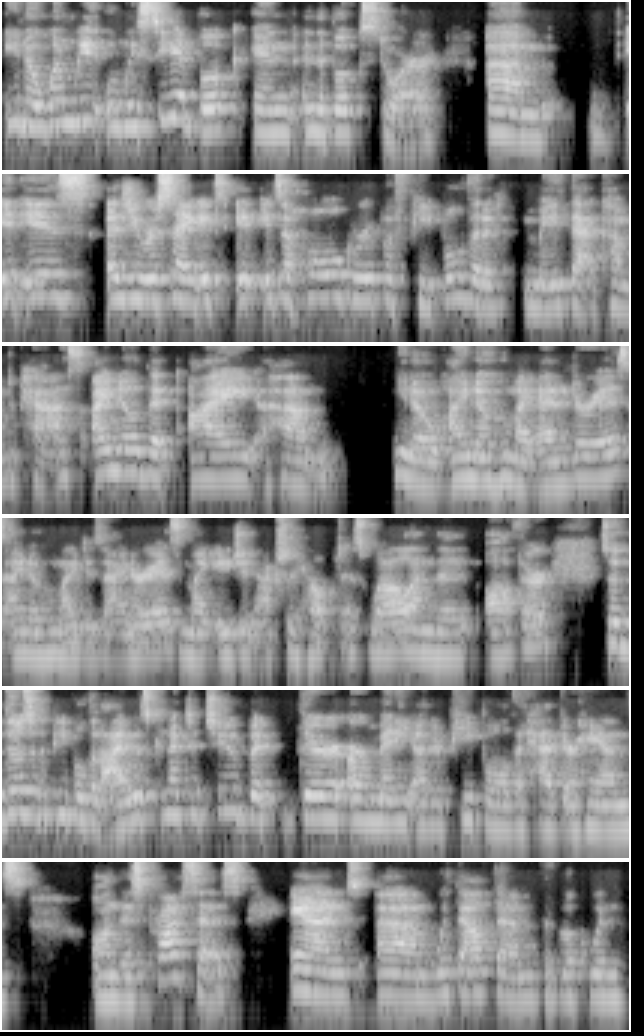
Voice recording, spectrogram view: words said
you know when we when we see a book in in the bookstore, um, it is as you were saying it's it, it's a whole group of people that have made that come to pass. I know that i um you know i know who my editor is. I know who my designer is. My agent actually helped as well. And the author. So those are the people that i was connected to but there are many other people that had their hands on this process. And um, without them the book wouldn't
